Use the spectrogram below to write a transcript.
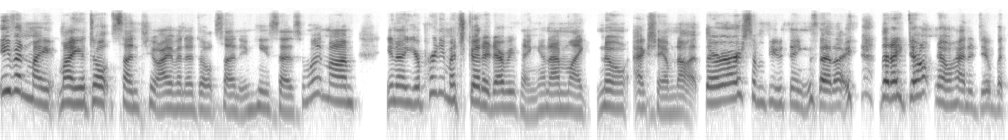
Even my my adult son too. I have an adult son, and he says, "What, mom? You know, you're pretty much good at everything." And I'm like, "No, actually, I'm not. There are some few things that I that I don't know how to do. But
